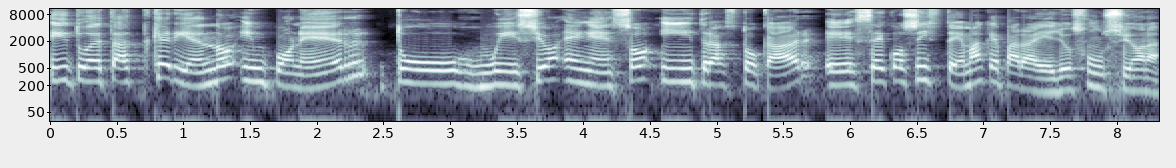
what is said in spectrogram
Y tú estás queriendo imponer tu juicio en eso y trastocar ese ecosistema que para ellos funciona.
